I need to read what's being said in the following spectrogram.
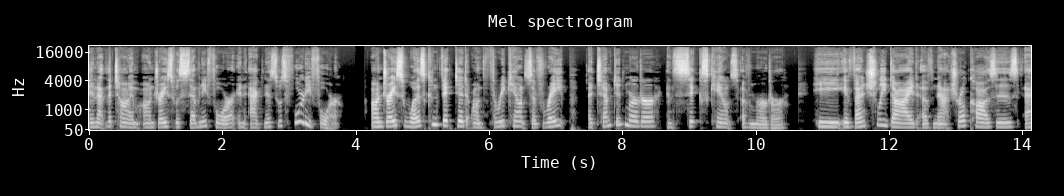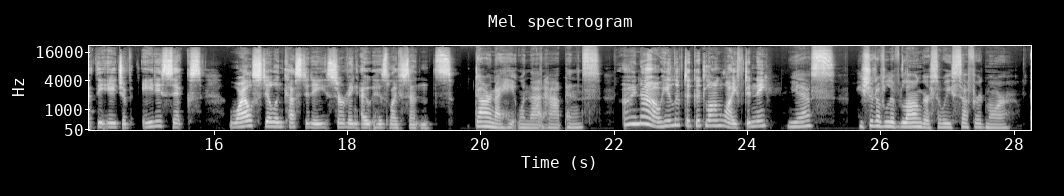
and at the time, Andras was 74 and Agnes was 44. Andras was convicted on three counts of rape, attempted murder, and six counts of murder. He eventually died of natural causes at the age of 86 while still in custody serving out his life sentence. Darn, I hate when that happens. I know. He lived a good long life, didn't he? Yes, he should have lived longer so he suffered more.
